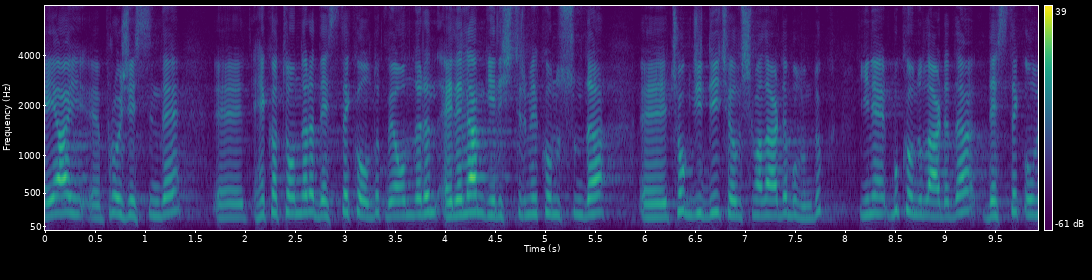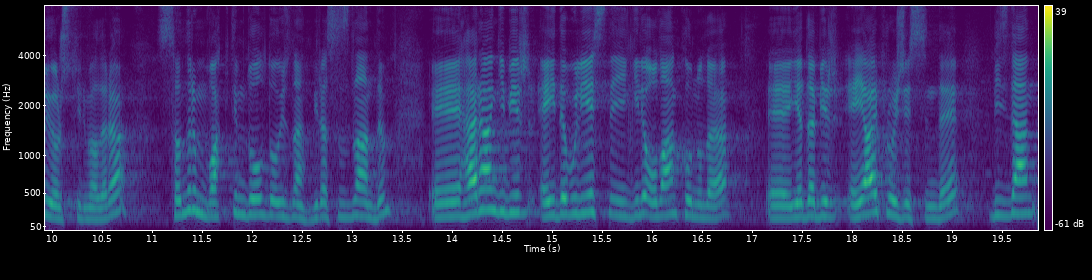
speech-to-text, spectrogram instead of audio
e, AI e, projesinde e, hackathonlara destek olduk ve onların LLM geliştirme konusunda e, çok ciddi çalışmalarda bulunduk. Yine bu konularda da destek oluyoruz firmalara. Sanırım vaktim doldu o yüzden biraz hızlandım. E, herhangi bir AWS ile ilgili olan konuda e, ya da bir AI projesinde bizden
